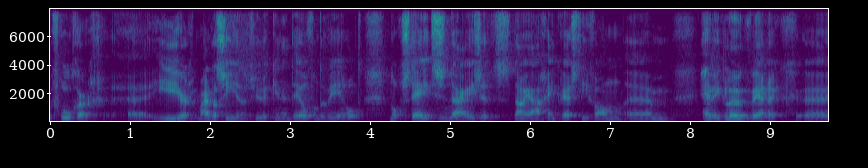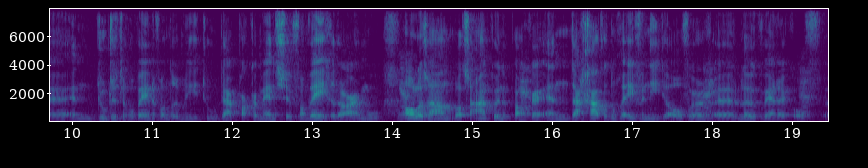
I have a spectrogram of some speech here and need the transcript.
vroeger eh, hier, maar dat zie je natuurlijk in een deel van de wereld nog steeds. Daar is het nou ja geen kwestie van ehm, heb ik leuk werk eh, en doet het er op een of andere manier toe. Daar pakken mensen vanwege de armoede Ja. alles aan wat ze aan kunnen pakken. En daar gaat het nog even niet over Nee. eh, leuk werk of... eh,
